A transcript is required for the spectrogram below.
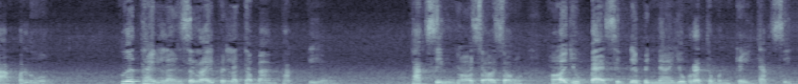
ปากพะล่วง เพื่อไทยแลนสไลด์เป็นรัฐบาลพักเดียวทักษิณพอสอสองพออายุแปดสิบได้เป็นนายกรัฐมนตรีทักษิณ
